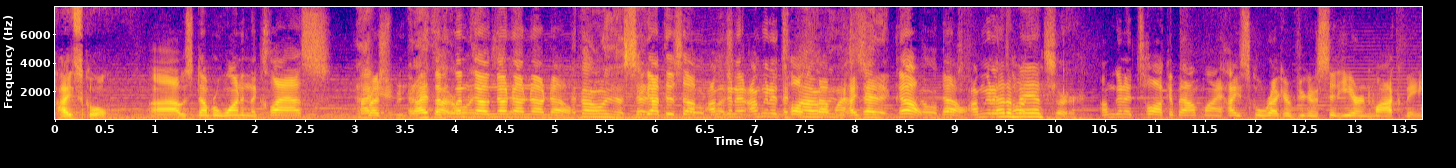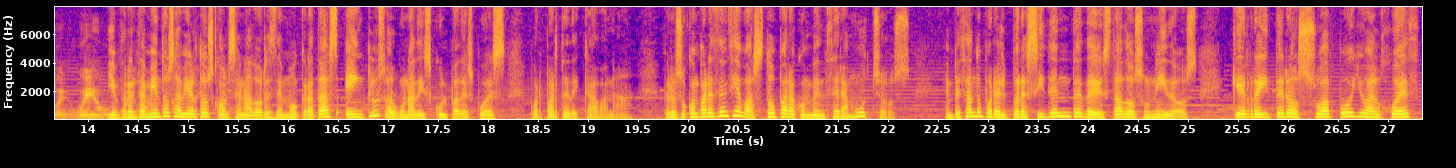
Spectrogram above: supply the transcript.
high school. Uh, I was number one in the class. Freshman- and I thought But- but only no, the no, no, no, no. I thought only the You Senate got this up. could I'm gonna, I'm gonna talk about my high school. Senate No, no, I'm gonna Let him talk. answer. I'm gonna talk about my high school record if you're gonna sit here and mock me. We- we- Y enfrentamientos abiertos con senadores demócratas e incluso alguna disculpa después por parte de Kavanaugh. Pero su comparecencia bastó para convencer a muchos, empezando por el presidente de Estados Unidos, que reiteró su apoyo al juez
